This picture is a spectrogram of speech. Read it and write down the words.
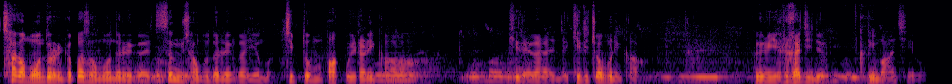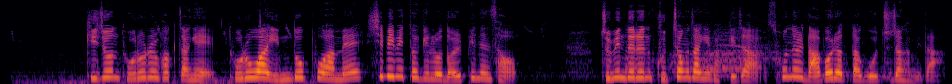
차가 못 들어오니까 버스가 못 들어오니까 승용차가 못 들어오니까 뭐 집도 못 받고 이러니까 기대가 이제 길이 좁으니까 그 여러 가지 이제 그게 많지. 뭐. 기존 도로를 확장해 도로와 인도 포함해 12m 길로 넓히는 사업. 주민들은 구청장이 바뀌자 손을 놔버렸다고 주장합니다.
